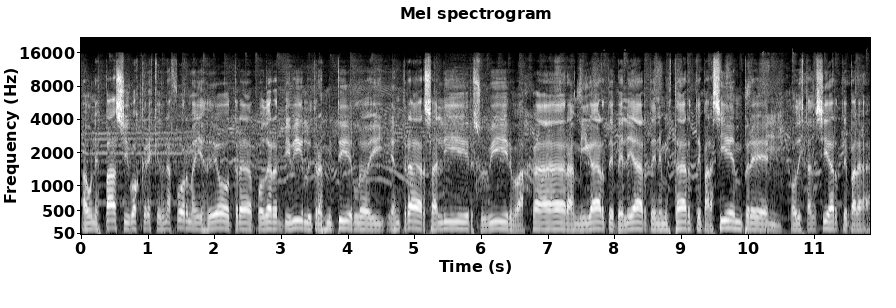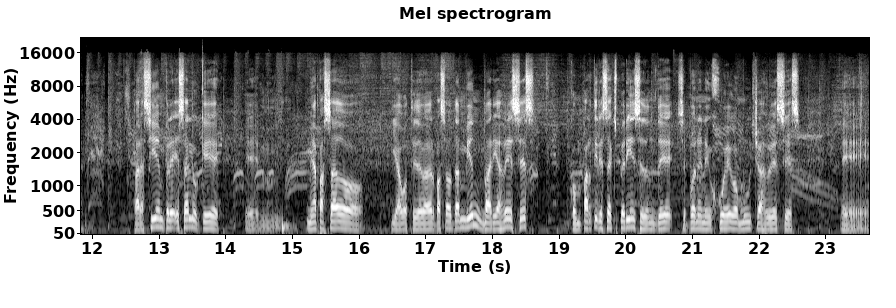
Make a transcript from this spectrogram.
a un espacio y vos crees que es de una forma y es de otra, poder vivirlo y transmitirlo y, y entrar, salir, subir, bajar, amigarte, pelearte, enemistarte para siempre Mm. o distanciarte para, para siempre. Es algo que eh, me ha pasado y a vos te debe haber pasado también varias veces. Compartir esa experiencia donde se ponen en juego muchas veces eh,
